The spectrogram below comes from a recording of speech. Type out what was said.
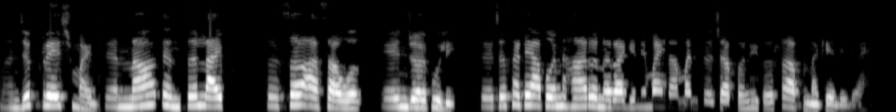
म्हणजे फ्रेश माइंड त्यांना त्यांचं लाईफ कसं असावं एन्जॉयफुली त्याच्यासाठी आपण हा रणरागिनी महिला मंचाची आपण इथं स्थापना केलेली आहे.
